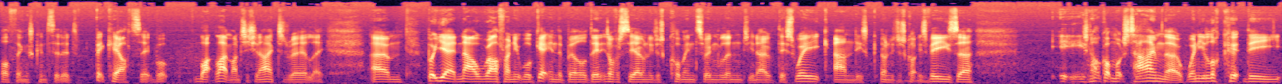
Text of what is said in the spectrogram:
all things considered. A bit chaotic, but like, Manchester United, really. Um, but yeah, now Ralf Rangnick will get in the building. He's obviously only just come into England, you know, this week, and he's only just got his visa. He's not got much time though. When you look at the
